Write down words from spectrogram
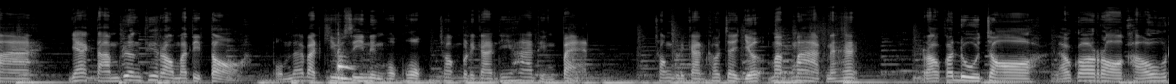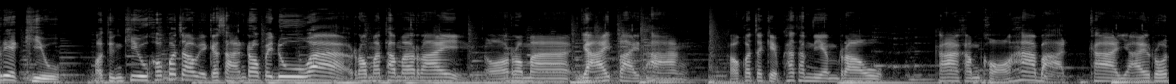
มา แยกตามเรื่องที่เรามาติดต่อ ผมได้บัตร QC 166ช่องบริการที่ 5 ถึง 8 ช่องบริการเขาจะเยอะมากๆนะฮะ เราก็ดูจอแล้วก็รอเขาเรียกคิว พอถึงคิวเขาก็จะเอาเอกสารเราไปดูว่าเรามาทำอะไรอ๋อเรามาย้ายปลายทาง เขาก็จะเก็บค่าธรรมเนียมเรา ค่าคำขอ 5 บาท ค่าย้ายรถ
